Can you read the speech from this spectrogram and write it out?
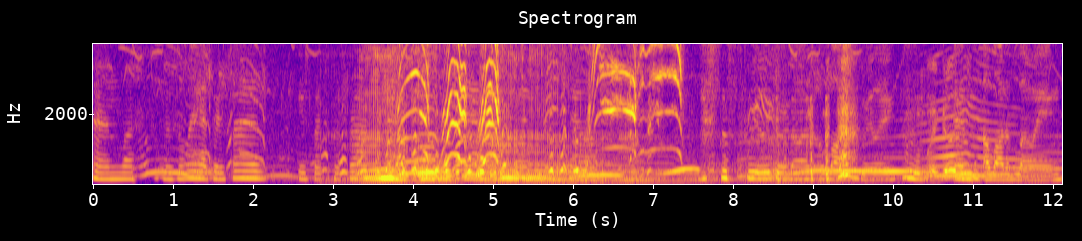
And Lust moves away at 35. He's back to push rock. There's some squealing going on. A lot of squealing. Oh my god. And a lot of lowing.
